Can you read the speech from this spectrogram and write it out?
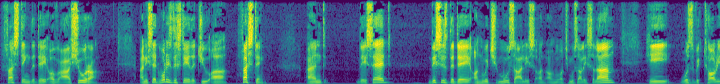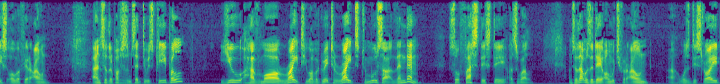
fasting the day of Ashura. And he said, What is this day that you are fasting? And they said, This is the day on which Musa on, on which Musa salam he was victorious over Fir'aun. And so the Prophet said to his people, You have more right, you have a greater right to Musa than them. So fast this day as well. And so that was the day on which Fir'aun uh, was destroyed.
